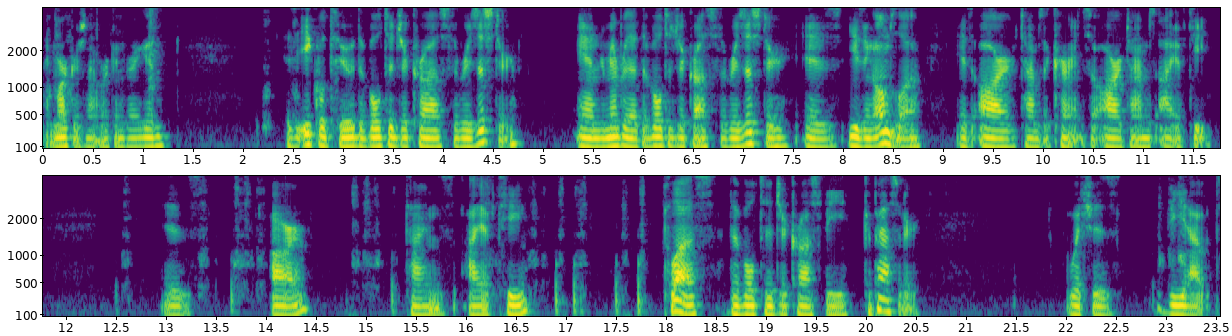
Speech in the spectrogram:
my marker's not working very good, is equal to the voltage across the resistor. And remember that the voltage across the resistor is, using Ohm's law, is R times the current. So R times I of t is R times I of t plus the voltage across the capacitor, which is V out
